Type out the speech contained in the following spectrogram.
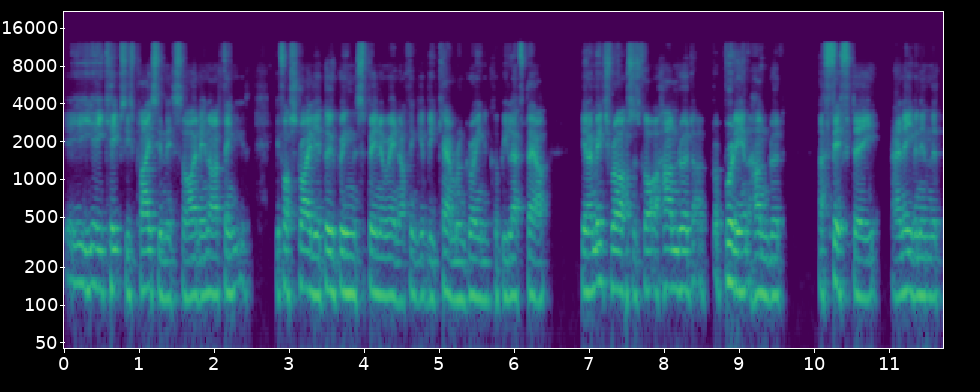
he, he, keeps his place in this side. And I think if Australia do bring the spinner in, I think it'd be Cameron Green who could be left out. You know, Mitch Marsh has got a hundred, a, a, brilliant hundred, a fifty, and even in the,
